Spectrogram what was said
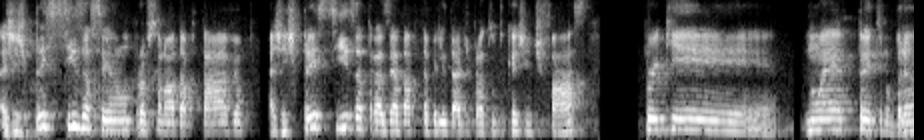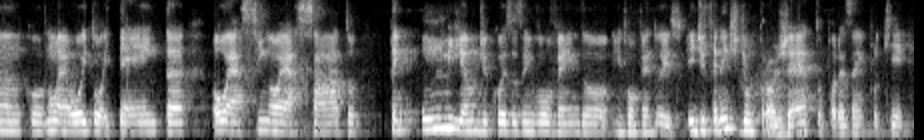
A gente precisa ser um profissional adaptável, a gente precisa trazer adaptabilidade para tudo que a gente faz, porque não é preto no branco, não é 880, ou é assim ou é assado. Tem um milhão de coisas envolvendo, envolvendo isso. E diferente de um projeto, por exemplo, que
